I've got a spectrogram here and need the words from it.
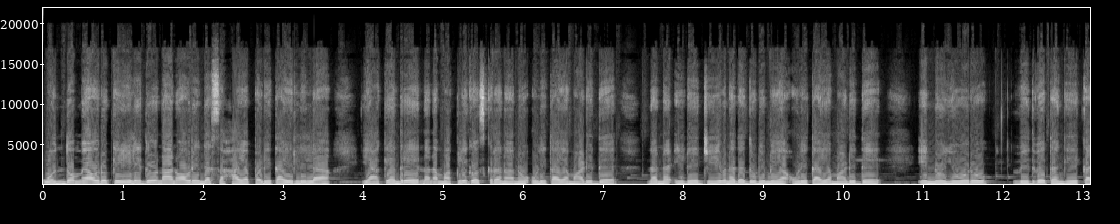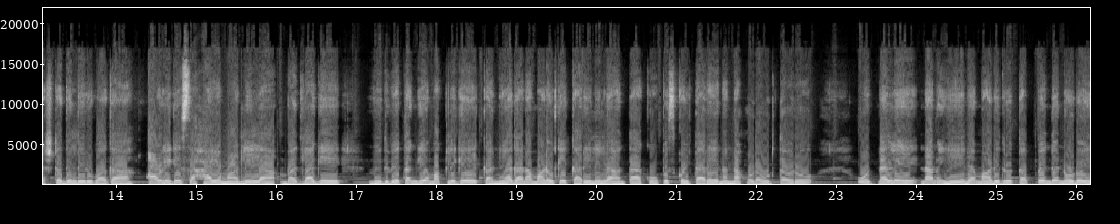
ಒಂದೊಮ್ಮೆ ಅವರು ಕೇಳಿದ್ರು ನಾನು ಅವರಿಂದ ಸಹಾಯ ಪಡಿತಾ ಇರಲಿಲ್ಲ. ಯಾಕೆ ಅಂದ್ರೆ ನನ್ನ ಮಕ್ಕಳಿಗೋಸ್ಕರ ನಾನು ಉಳಿತಾಯ ಮಾಡಿದ್ದೆ. ನನ್ನ ಇಡೀ ಜೀವನದ ದುಡಿಮೆಯ ಉಳಿತಾಯ ಮಾಡಿದ್ದೆ. ಇನ್ನು ಇವರು ವಿಧವೆ ತಂಗಿ ಕಷ್ಟದಲ್ಲಿರುವಾಗ ಅವಳಿಗೆ ಸಹಾಯ ಮಾಡಲಿಲ್ಲ. ಬದಲಾಗಿ ವಿಧವೆ ತಂಗಿಯ ಮಕ್ಕಳಿಗೆ ಕನ್ಯಾದಾನ ಮಾಡೋಕೆ ಕರೀಲಿಲ್ಲ ಅಂತ ಕೋಪಿಸ್ಕೊಳ್ತಾರೆ ನನ್ನ ಹೊಡ ಹುಡ್ತವ್ರು. ಒಟ್ನಲ್ಲಿ ನಾನು ಏನೇ ಮಾಡಿದ್ರು ತಪ್ಪೆಂದೇ ನೋಡೋ ಈ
